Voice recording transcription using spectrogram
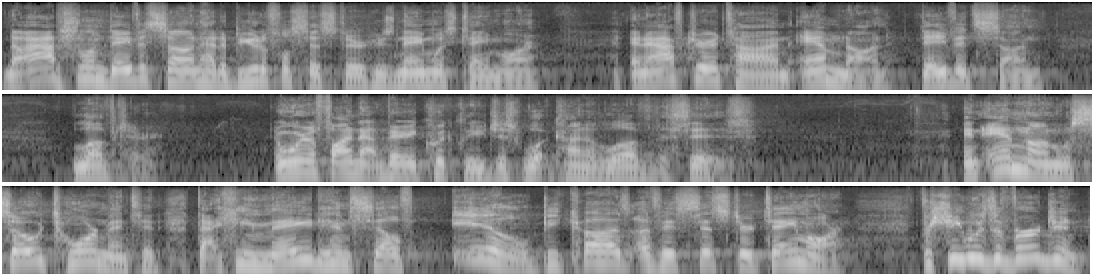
Now, Absalom, David's son, had a beautiful sister whose name was Tamar. And after a time, Amnon, David's son, loved her. And we're going to find out very quickly just what kind of love this is. And Amnon was so tormented that he made himself ill because of his sister Tamar. For she was a virgin,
